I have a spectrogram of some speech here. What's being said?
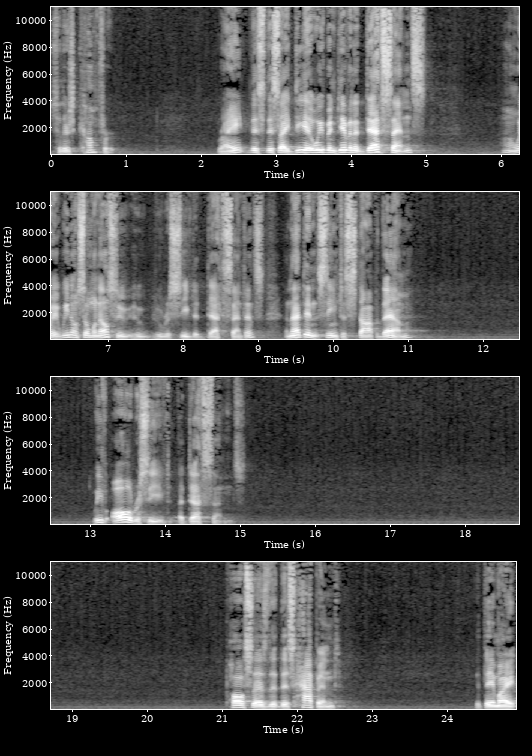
So there's comfort, right? This, this idea we've been given a death sentence. Oh, wait, we know someone else who, who, who received a death sentence, and that didn't seem to stop them. We've all received a death sentence. Paul says that this happened that they might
